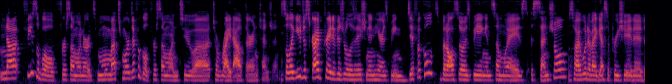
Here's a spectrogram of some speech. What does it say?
not feasible for someone or it's much more difficult for someone to, uh, to write out their intention. So, like you describe creative visualization in here as being difficult, but also as being in some ways essential. So I would have, I guess, appreciated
